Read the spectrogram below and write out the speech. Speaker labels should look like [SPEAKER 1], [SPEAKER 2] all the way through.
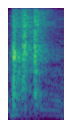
[SPEAKER 1] Good.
